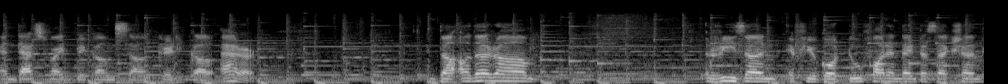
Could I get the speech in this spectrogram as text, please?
and that's why it becomes a critical error. The other um, reason if you go too far in the intersection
